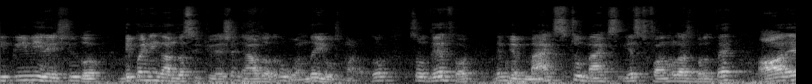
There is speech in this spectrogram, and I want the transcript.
ಈ ಪಿ ವಿ ರೇಷಿಯೋದು ಡಿಪೆಂಡಿಂಗ್ ಆನ್ ದ ಸಿಚುವೇಶನ್ ಯಾವ್ದಾದ್ರು ಒಂದೇ ಯೂಸ್ ಮಾಡೋದು. ಸೊ ದೇರ್ ಫೋರ್ ನಿಮ್ಗೆ ಮ್ಯಾಕ್ಸ್ ಟು ಮ್ಯಾಕ್ಸ್ ಎಷ್ಟು ಫಾರ್ಮುಲಾಸ್ ಬರುತ್ತೆ? ಆರೇ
